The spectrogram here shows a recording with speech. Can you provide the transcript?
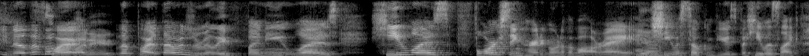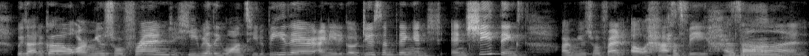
You know the So part. funny. The part that was really funny was he was forcing her to go to the ball, right? And Yeah. she was so confused. But he was like, "We got to go. Our mutual friend. He really wants you to be there. I need to go do something." And sh- and she thinks our mutual friend. Oh, it has Haz- to be Hazan. Hazan.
